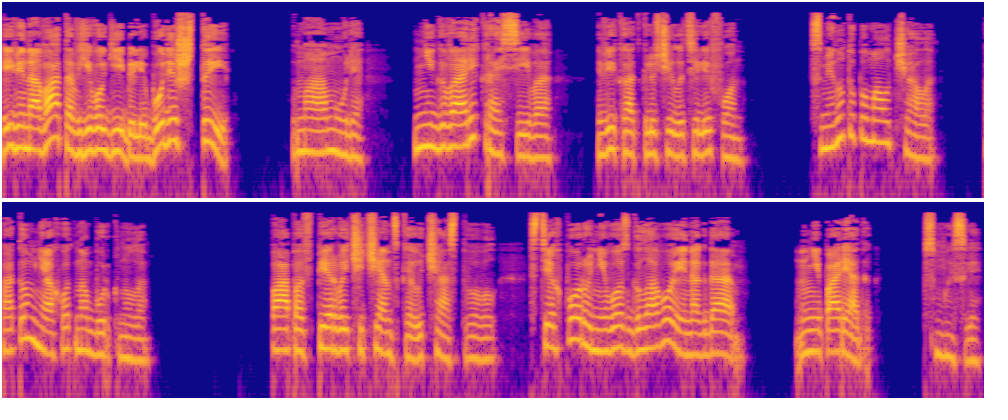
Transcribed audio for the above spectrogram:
и виновата в его гибели будешь ты». «Мамуля, не говори красиво», — Вика отключила телефон. С минуту помолчала, потом неохотно буркнула. Папа в первой чеченской участвовал. С тех пор у него с головой иногда непорядок. В смысле?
